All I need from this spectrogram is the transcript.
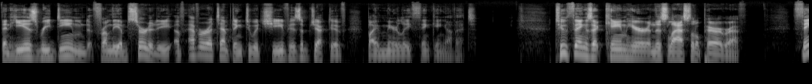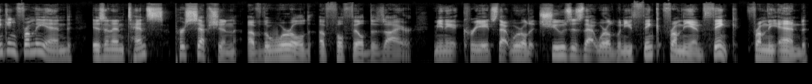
then he is redeemed from the absurdity of ever attempting to achieve his objective by merely thinking of it. Two things that came here in this last little paragraph. Thinking from the end is an intense perception of the world of fulfilled desire, meaning it creates that world, it chooses that world. When you think from the end, think from the end,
